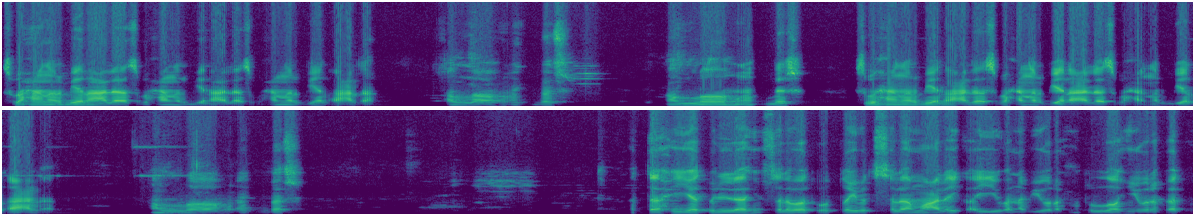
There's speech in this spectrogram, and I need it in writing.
سبحان ربي الأعلى سبحان ربي الأعلى سبحان ربي الأعلى. الله أكبر. الله أكبر. سبحان ربي الأعلى سبحان ربي الأعلى سبحان ربي الأعلى. الله أكبر. التحيات لله الصلوات والطيبة. السلام عليك أيها النبي ورحمة الله وبركاته.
